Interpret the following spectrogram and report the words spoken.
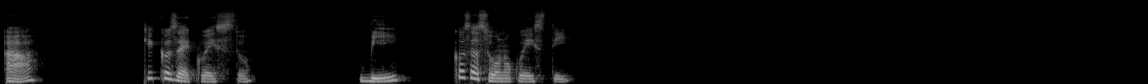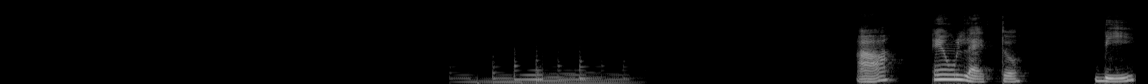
A. Che cos'è questo? B. Cosa sono questi? A è un letto. B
